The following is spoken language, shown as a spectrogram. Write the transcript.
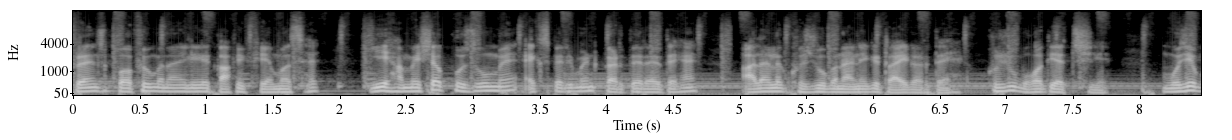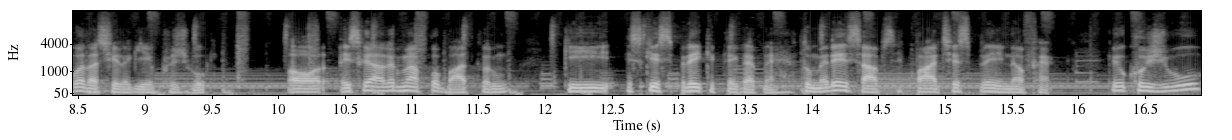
फ्रेंच परफ्यूम बनाने के लिए काफ़ी फ़ेमस है। ये हमेशा खुशबू में एक्सपेरिमेंट करते रहते हैं अलग अलग खुशबू बनाने की ट्राई करते हैं। खुशबू बहुत ही अच्छी है। मुझे बहुत अच्छी लगी है खुशबू। और इसके अगर मैं आपको बात करूँ कि इसके स्प्रे कितने करने हैं तो मेरे हिसाब से पाँच छः स्प्रे इनफ है। क्योंकि खुशबू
